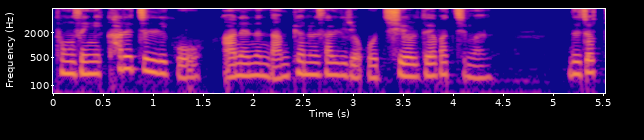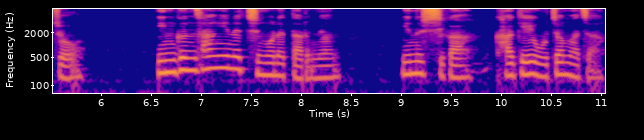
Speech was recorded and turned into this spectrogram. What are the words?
동생이 칼에 찔리고 아내는 남편을 살리려고 지혈도 해봤지만 늦었죠. 인근 상인의 증언에 따르면 민우 씨가 가게에 오자마자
